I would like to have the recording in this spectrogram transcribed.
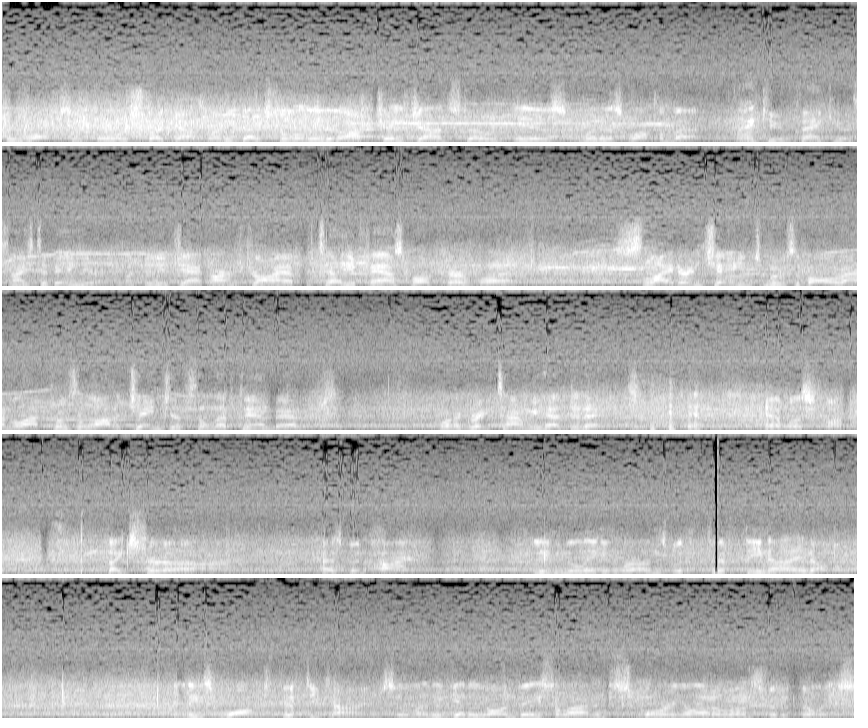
three walks and four strikeouts. Lenny Dykstra will lead it off. Jay Johnstone is with us. Welcome back. Thank you. Thank you. It's nice to be here. Looking at Jack Armstrong, I have to tell you, fastball, curveball, slider and change moves the ball around a lot, throws a lot of changeups to left-hand batters. What a great time we had today. that was fun. Dykstra uh, has been hot, leading the league in runs with 59 of them. And he's walked 50 times. So Lenny getting on base a lot and scoring a lot of runs for the Phillies.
